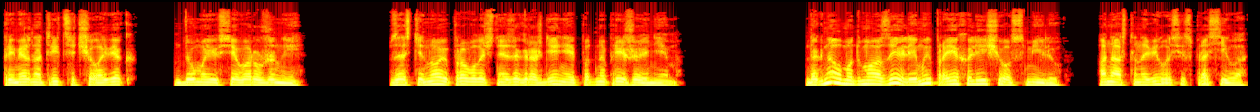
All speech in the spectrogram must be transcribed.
Примерно 30 человек, думаю, все вооружены. За стеной проволочное заграждение под напряжением. Догнал мадемуазель, и мы проехали еще с милю. Она остановилась и спросила,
